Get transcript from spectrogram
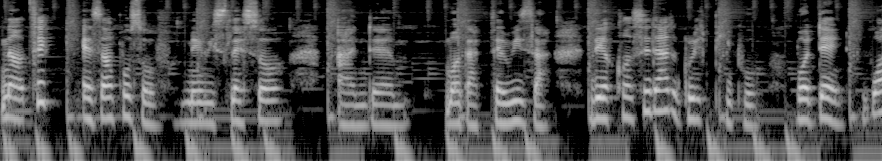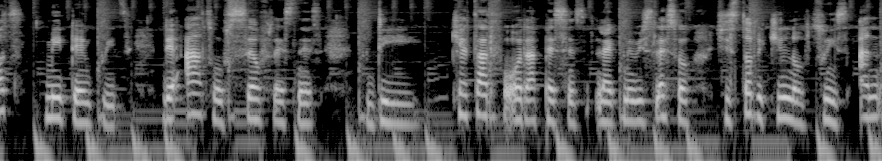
now take examples of Mary Slessor and um, Mother Teresa. They are considered great people, but then what made them great? The art of selflessness. They catered for other persons. Like Mary Slessor, she stopped the killing of twins and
